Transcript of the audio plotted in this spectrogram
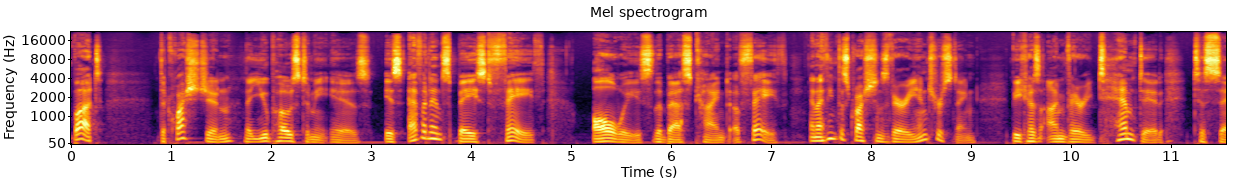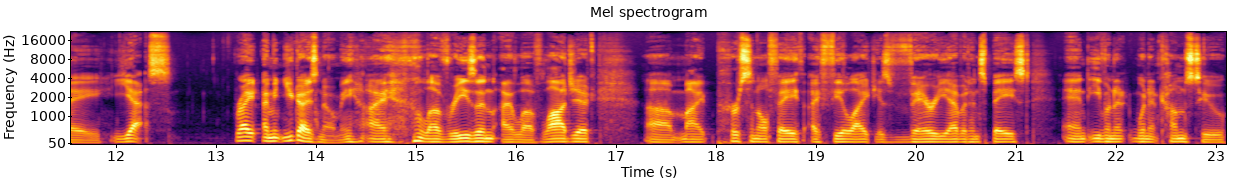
But the question that you pose to me is Is evidence based faith always the best kind of faith? And I think this question is very interesting because I'm very tempted to say yes. Right? I mean, you guys know me. I love reason, I love logic. Um, my personal faith, I feel like, is very evidence based. And even when it comes to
